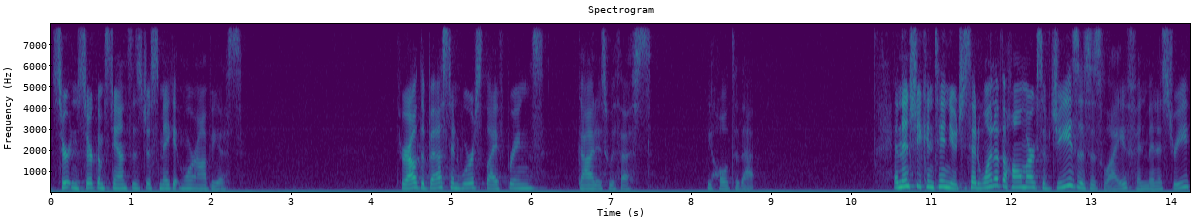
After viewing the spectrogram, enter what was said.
Certain circumstances just make it more obvious. Throughout the best and worst life brings, God is with us. We hold to that. And then she continued. She said, One of the hallmarks of Jesus' life and ministry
